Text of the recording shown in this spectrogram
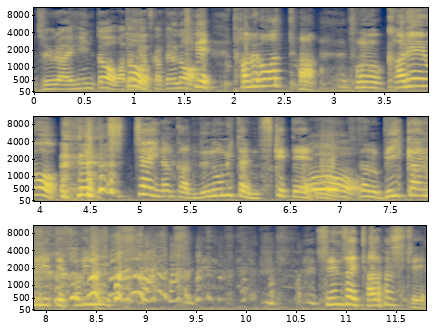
従来品と私とが使ってるの。で食べ終わった。そのカレーをちっちゃいなんか布みたいにつけてあのビーカーに入れてそれに 洗剤垂らして。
